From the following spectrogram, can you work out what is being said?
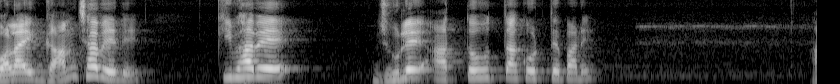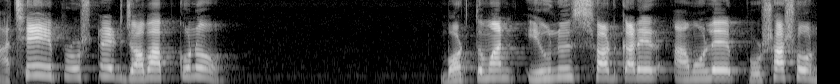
গলায় গামছা বেঁধে কীভাবে ঝুলে আত্মহত্যা করতে পারে? আছে প্রশ্নের জবাব কোনো? বর্তমান ইউনিস সরকারের আমলে প্রশাসন,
